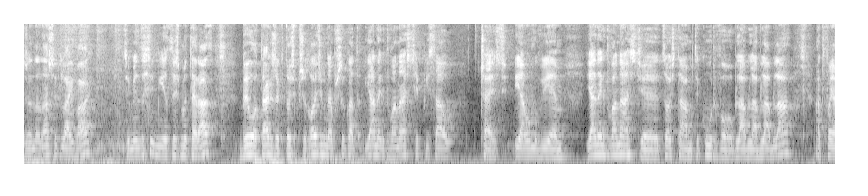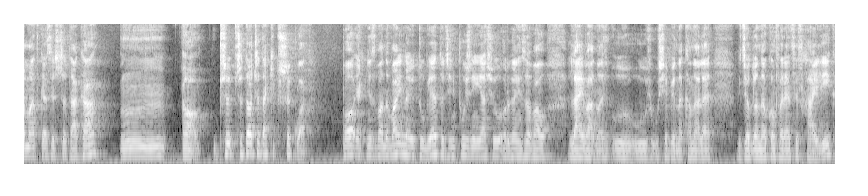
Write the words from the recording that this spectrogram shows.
że na naszych live'ach, gdzie między innymi jesteśmy teraz, było tak, że ktoś przychodził, na przykład Janek12 pisał cześć i ja mu mówiłem Janek 12, coś tam, ty kurwo, bla bla bla bla, a twoja matka jest jeszcze taka. Mm, o, przy, przytoczę taki przykład. Po, jak mnie zbanowali na YouTubie, to dzień później Jasiu organizował live'a na, u, u, u siebie na kanale, gdzie oglądał konferencję z High League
